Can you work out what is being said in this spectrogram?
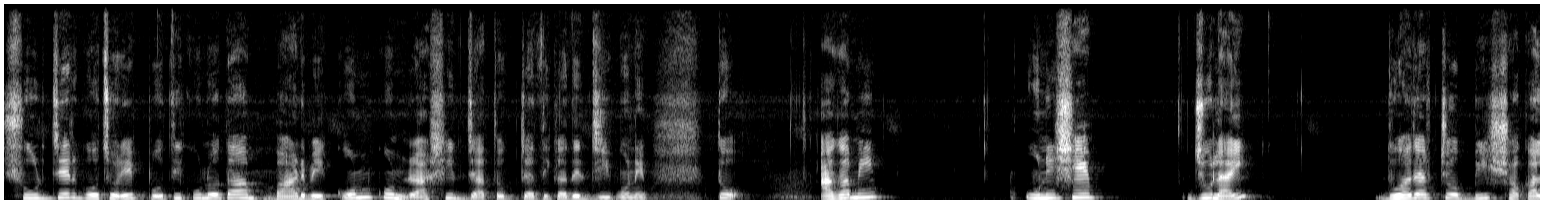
সূর্যের গোচরে প্রতিকূলতা বাড়বে কোন কোন রাশির জাতক জাতিকাদের জীবনে। তো আগামী উনিশে জুলাই দু হাজার চব্বিশ সকাল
